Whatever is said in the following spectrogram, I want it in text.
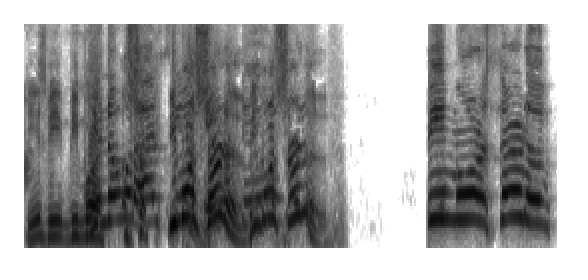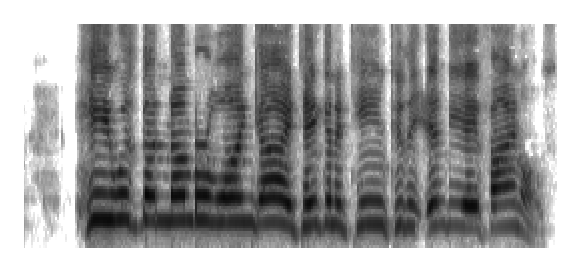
he needs to be, be more. You know what asser- I've be more assertive. Be more assertive. Be more assertive. He was the number one guy taking a team to the NBA Finals.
